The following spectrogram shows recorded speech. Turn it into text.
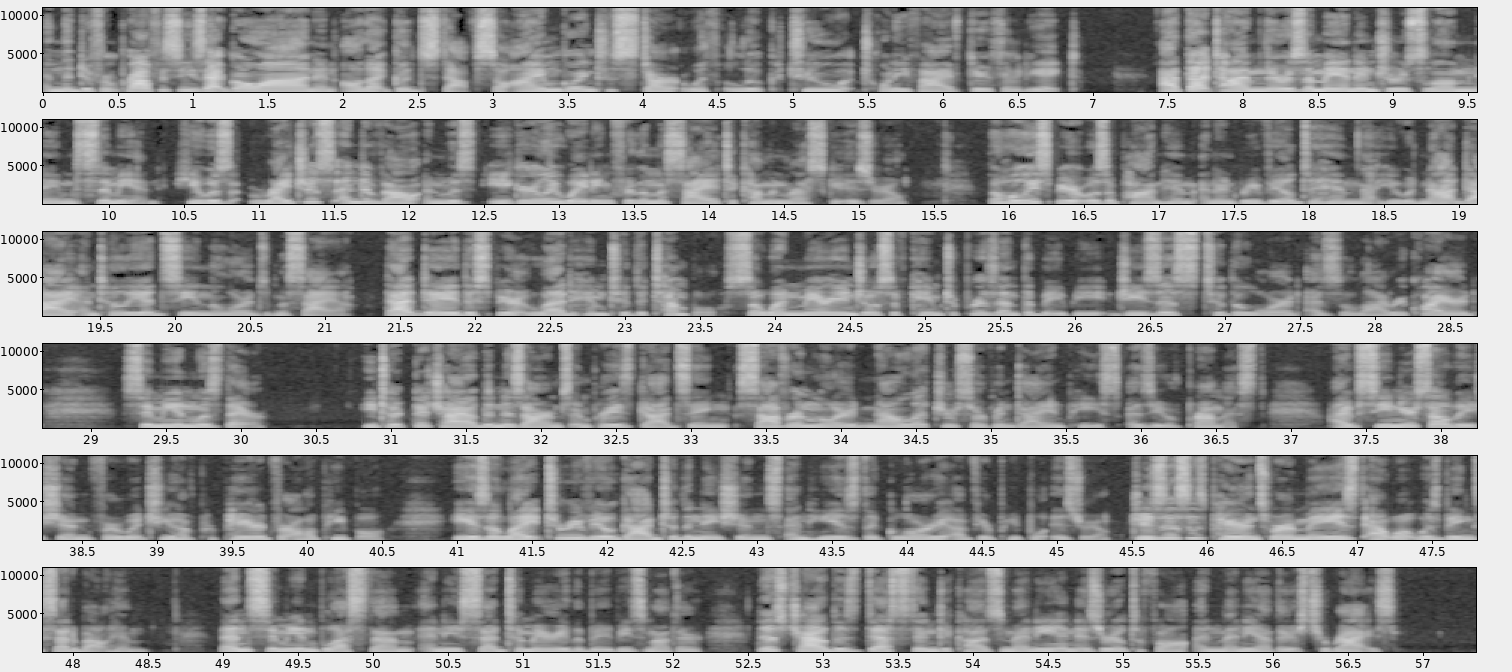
and the different prophecies that go on and all that good stuff. So I'm going to start with Luke 2 25 through 38. At that time, there was a man in Jerusalem named Simeon. He was righteous and devout and was eagerly waiting for the Messiah to come and rescue Israel. The Holy Spirit was upon him and had revealed to him that he would not die until he had seen the Lord's Messiah. That day, the Spirit led him to the temple. So when Mary and Joseph came to present the baby, Jesus, to the Lord, as the law required, Simeon was there. He took the child in his arms and praised God, saying, Sovereign Lord, now let your servant die in peace, as you have promised. I have seen your salvation, for which you have prepared for all people. He is a light to reveal God to the nations, and he is the glory of your people Israel. Jesus' parents were amazed at what was being said about him. Then Simeon blessed them, and he said to Mary, the baby's mother, This child is destined to cause many in Israel to fall, and many others to rise.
